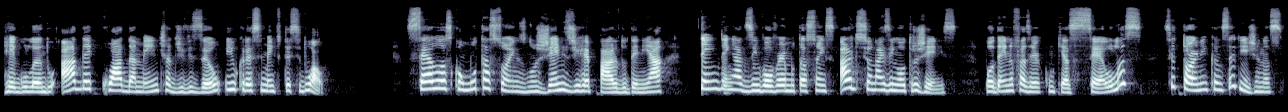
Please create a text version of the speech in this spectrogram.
regulando adequadamente a divisão e o crescimento tecidual. Células com mutações nos genes de reparo do DNA tendem a desenvolver mutações adicionais em outros genes, podendo fazer com que as células se tornem cancerígenas.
